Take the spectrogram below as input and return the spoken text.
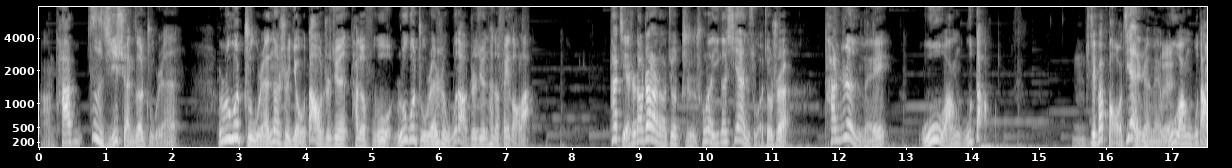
啊，它自己选择主人。如果主人呢是有道之君，他就服务；如果主人是无道之君，他就飞走了。他解释到这儿呢，就指出了一个线索，就是他认为吴王无道，嗯，这把宝剑认为吴王无道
